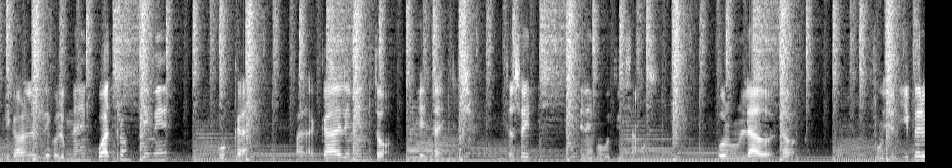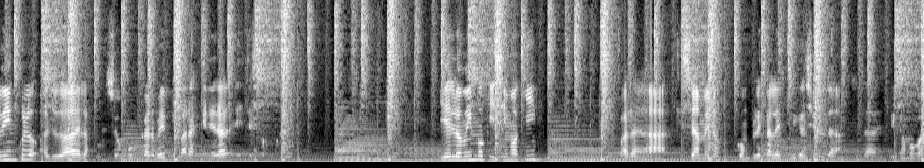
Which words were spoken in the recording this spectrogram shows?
indicador de columnas en 4 que me busca para cada elemento esta descripción. Entonces ahí tenemos utilizamos por un lado la función hipervínculo ayudada de la función buscar B para generar este formulario. Y es lo mismo que hicimos aquí para que sea menos compleja la explicación la, explicamos con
